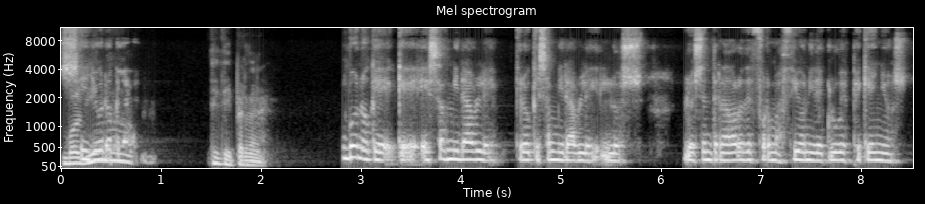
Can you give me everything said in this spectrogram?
sí, yo creo que... perdona. Bueno, que, es admirable, creo que es admirable los, los entrenadores de formación y de clubes pequeños.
